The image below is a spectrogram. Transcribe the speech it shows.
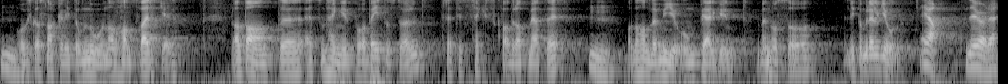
og vi skal snakke litt om noen av hans verker. Bl.a. Eh, et som henger på Beitostølen. 36 kvadratmeter. Mm. Og det handler mye om Per Gynt, men også litt om religion. Ja, det gjør det.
